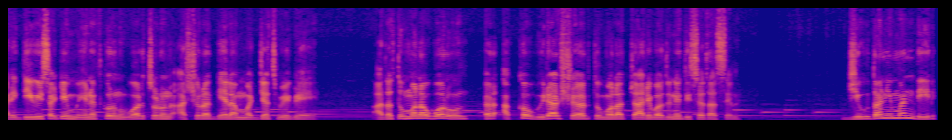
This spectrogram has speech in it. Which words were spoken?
आणि देवीसाठी मेहनत करून वर चढून आशीर्वाद घ्यायला मज्जाच वेगळी आहे. आता तुम्हाला वरून तर अख्खं विरार शहर तुम्हाला चारी बाजूने दिसत असेल. जीवदानी मंदिर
